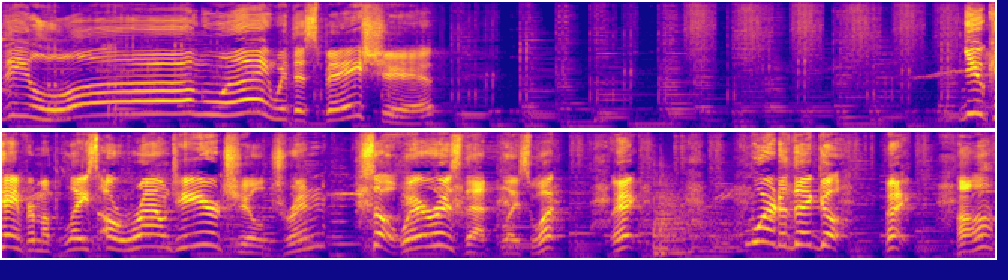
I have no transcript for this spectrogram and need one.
the long way with the spaceship. You came from a place around here, children. So where is that place? What? Hey, Where did they go? Hey, huh?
